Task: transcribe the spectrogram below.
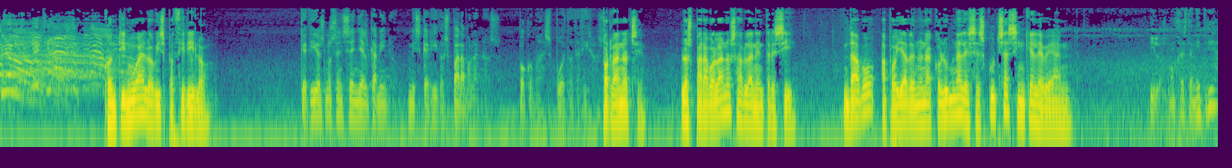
¡Queremos justicia! Continúa el obispo Cirilo. Que Dios nos enseñe el camino, mis queridos parabolanos. Poco más puedo deciros. Por la noche, los parabolanos hablan entre sí. Davo, apoyado en una columna, les escucha sin que le vean. ¿Y los monjes de Nitria?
